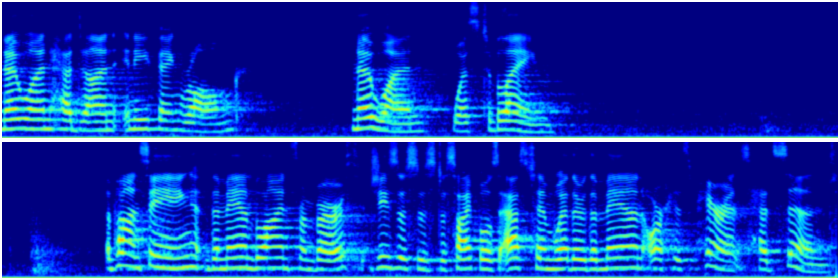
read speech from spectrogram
No one had done anything wrong. No one was to blame. Upon seeing the man blind from birth, Jesus' disciples asked him whether the man or his parents had sinned.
